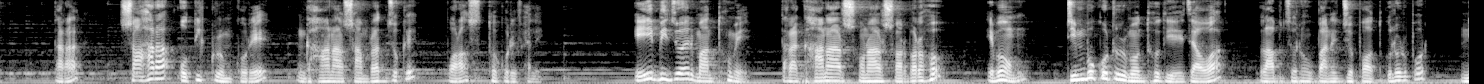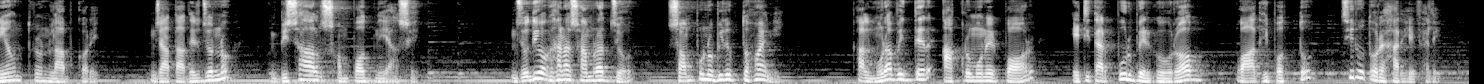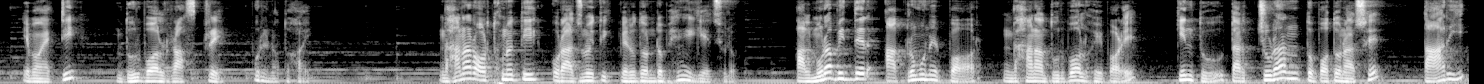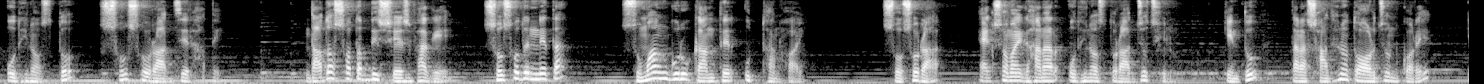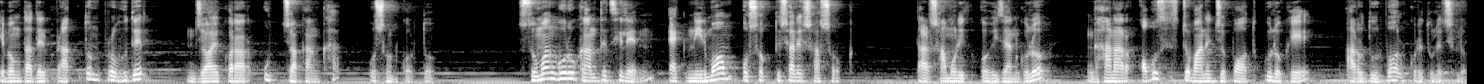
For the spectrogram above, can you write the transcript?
তারা সাহারা অতিক্রম করে ঘানা সাম্রাজ্যকে পরাস্ত করে ফেলে। এই বিজয়ের মাধ্যমে তারা ঘানার সোনার সরবরাহ এবং টিম্বুকটুর মধ্য দিয়ে যাওয়া লাভজনক বাণিজ্য পথগুলোর উপর নিয়ন্ত্রণ লাভ করে, যা তাদের জন্য বিশাল সম্পদ নিয়ে আসে। যদিও ঘানা সাম্রাজ্য সম্পূর্ণ বিলুপ্ত হয়নি আল মুরাবিদদের আক্রমণের পর এটি তার পূর্বের গৌরব ও আধিপত্য চিরতরে হারিয়ে ফেলে এবং একটি দুর্বল রাষ্ট্রে পরিণত হয়। ঘানার অর্থনৈতিক ও রাজনৈতিক মেরুদণ্ড ভেঙে গিয়েছিল। আলমোরাবিদদের আক্রমণের পর ঘানা দুর্বল হয়ে পড়ে, কিন্তু তার চূড়ান্ত পতন আসে তারই অধীনস্থ শোষ রাজ্যের হাতে। দ্বাদশ শতাব্দীর শেষ ভাগে শোষদের নেতা সুমাঙ্গুরু কান্তের উত্থান হয়। শোষরা একসময় ঘানার অধীনস্থ রাজ্য ছিল, কিন্তু তারা স্বাধীনতা অর্জন করে এবং তাদের প্রাক্তন প্রভুদের জয় করার উচ্চাকাঙ্ক্ষা পোষণ করত। সুমাঙ্গুরু কান্তে ছিলেন এক নির্মম ও শক্তিশালী শাসক। তার সামরিক অভিযানগুলো ঘানার অবশিষ্ট বাণিজ্য পথগুলোকে আরও দুর্বল করে তুলেছিল।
